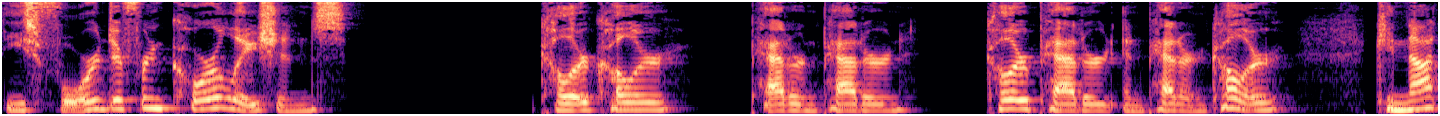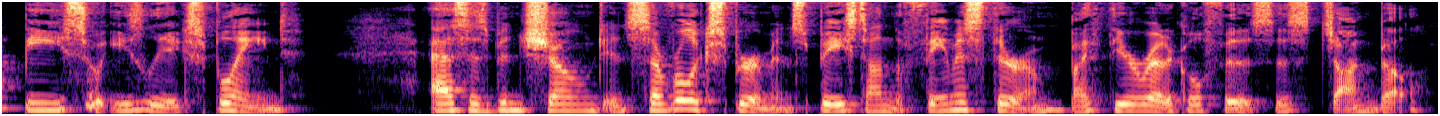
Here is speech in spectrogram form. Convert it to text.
these four different correlations, color color, pattern pattern, color pattern, and pattern color, cannot be so easily explained, as has been shown in several experiments based on the famous theorem by theoretical physicist John Bell.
